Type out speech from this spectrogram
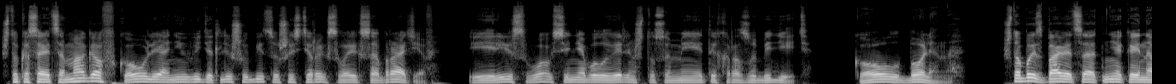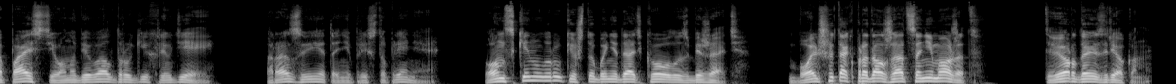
Что касается магов, в Коуле они увидят лишь убийцу шестерых своих собратьев, и Рис вовсе не был уверен, что сумеет их разубедить. Коул болен. Чтобы избавиться от некой напасти, он убивал других людей. Разве это не преступление? Он скинул руки, чтобы не дать Коулу сбежать. «Больше так продолжаться не может», – твердо изрек он.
